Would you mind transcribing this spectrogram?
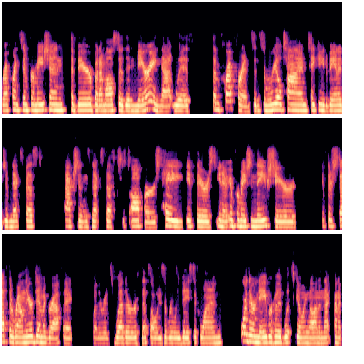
reference information to bear, but I'm also then marrying that with some preference and some real time taking advantage of next best actions, next best offers. Hey, if there's, you know, information they've shared, if there's stuff around their demographic, whether it's weather, that's always a really basic one, or their neighborhood, what's going on in that kind of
